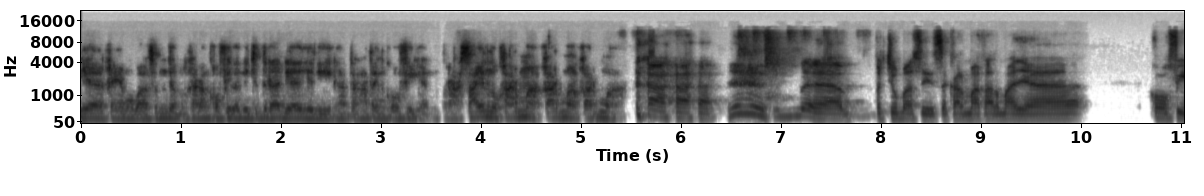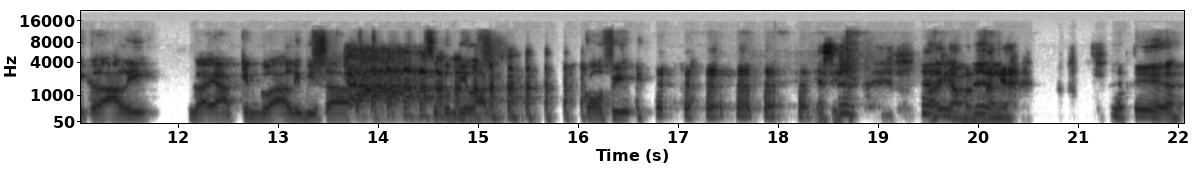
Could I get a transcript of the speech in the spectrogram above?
Dia kayak mau balas dendam. Sekarang Kofi lagi cedera, dia jadi ngata-ngatain Kofi kan. Rasain lo karma, karma, karma. Eh, percuma sih sekarma-karmanya Kofi ke Ali. Gak yakin gue Ali bisa segemilang Kofi. ya sih. Paling gak menang ya. iya.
